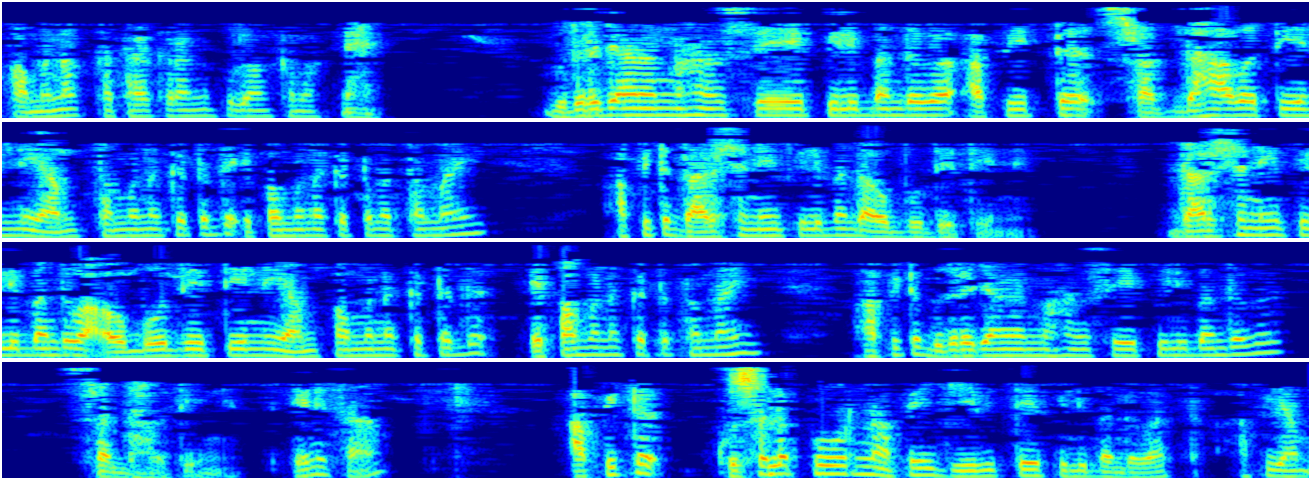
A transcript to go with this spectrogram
පමණක් කතා කරන්න පුළුවන් කමක් නැහැ. බුදුරජාණන් වහන්සේ පිළිබඳව අපිට ශ්‍රද්ධාව තියෙන යම් තමනකටද එපමණකටම තමයි අපිට දර්ශනය පිළිබඳ අවබෝධය තියෙන්නේ. දර්ශනය පිළිබඳව අවබෝධය තියෙන යම් පමණකටද එපමණකට තමයි අපිට බුදුරජාණන් වහන්සේ පිළිබඳව ශ්‍රද්ධාව තියෙන්නේ. ඒ නිසා අපිට කුසල පූර්ණ අපේ ජීවිතය පිළිබඳවත් අපි යම්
